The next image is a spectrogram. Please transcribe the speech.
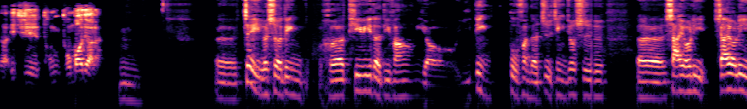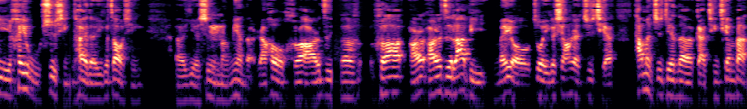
呃一起同同胞掉了。嗯，呃，这一个设定和 TV 的地方有一定部分的致敬，就是呃沙优利沙优利黑武士形态的一个造型，呃也是蒙面的。然后和儿子呃和儿儿子拉比没有做一个相认之前，他们之间的感情牵绊。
